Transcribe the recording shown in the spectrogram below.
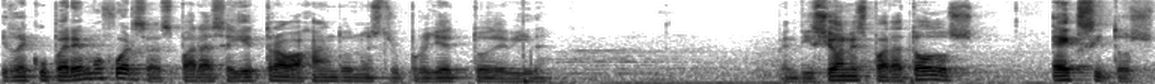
y recuperemos fuerzas para seguir trabajando nuestro proyecto de vida. Bendiciones para todos éxitos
